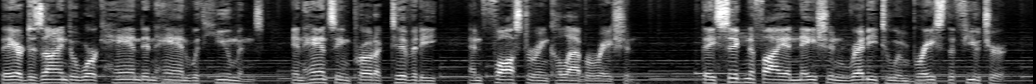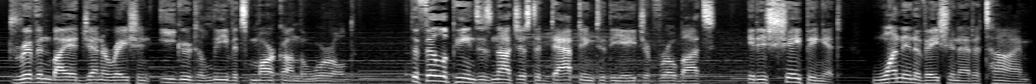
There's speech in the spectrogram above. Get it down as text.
They are designed to work hand in hand with humans, enhancing productivity and fostering collaboration. They signify a nation ready to embrace the future, driven by a generation eager to leave its mark on the world. The Philippines is not just adapting to the age of robots, it is shaping it, one innovation at a time.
